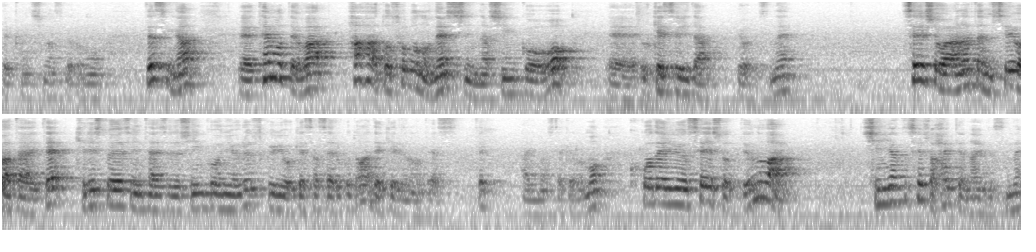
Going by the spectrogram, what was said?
て感じしますけども。ですが、えテモテは母と祖母の熱心な信仰を、え受け継いだようですね。聖書はあなたに知恵を与えてキリストイエスに対する信仰による救いを受けさせることができるのです。ってありましたけども。ここで言う聖書っていうのは新約聖書入ってないんですね。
